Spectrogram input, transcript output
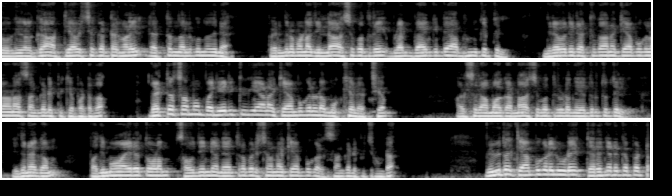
രോഗികൾക്ക് അത്യാവശ്യ ഘട്ടങ്ങളിൽ രക്തം നൽകുന്നതിന് പെരിന്തൽമണ്ണ ജില്ലാ ആശുപത്രി ബ്ലഡ് ബാങ്കിന്റെ ആഭിമുഖ്യത്തിൽ നിരവധി രക്തദാന ക്യാമ്പുകളാണ് സംഘടിപ്പിക്കപ്പെട്ടത്. രക്തക്ഷാമം പരിഹരിക്കുകയാണ് ക്യാമ്പുകളുടെ മുഖ്യ ലക്ഷ്യം. അൽസലാമ കണ്ണാശുപത്രിയുടെ നേതൃത്വത്തിൽ ഇതിനകം പതിമൂവായിരത്തോളം സൗജന്യ നേത്രപരിശോധനാ ക്യാമ്പുകൾ സംഘടിപ്പിച്ചിട്ടുണ്ട്. വിവിധ ക്യാമ്പുകളിലൂടെ തിരഞ്ഞെടുക്കപ്പെട്ട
